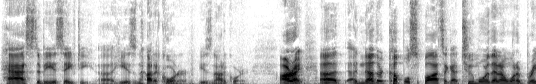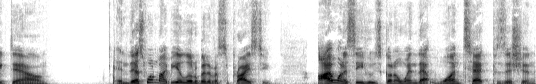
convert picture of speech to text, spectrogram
has to be a safety. Uh, he is not a corner. He is not a corner. All right. Uh, another couple spots. I got two more that I want to break down. And this one might be a little bit of a surprise to you. I want to see who's going to win that one tech position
